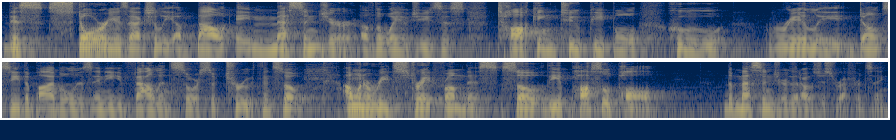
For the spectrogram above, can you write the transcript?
This story is actually about a messenger of the way of Jesus talking to people who really don't see the Bible as any valid source of truth. And so I want to read straight from this. So the apostle Paul, the messenger that I was just referencing,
